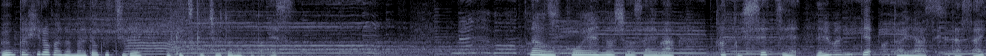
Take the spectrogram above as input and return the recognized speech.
文化広場の窓口で受付中とのことです。なお公演の詳細は各施設へ電話にてお問い合わせください。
